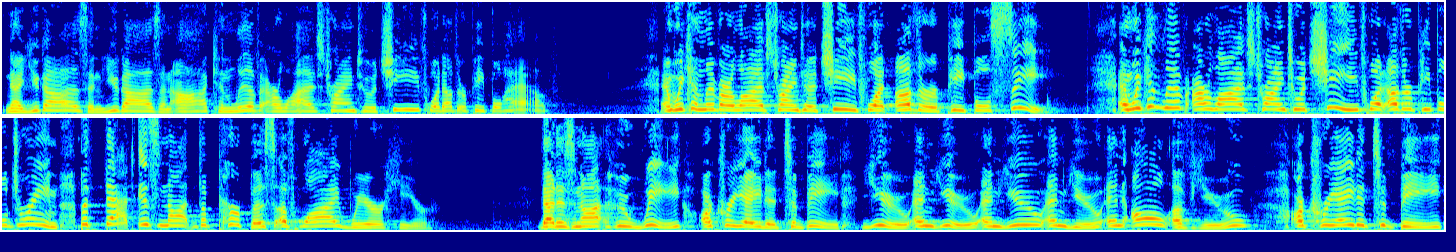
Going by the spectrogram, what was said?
Now, you guys and you guys and I can live our lives trying to achieve what other people have. And we can live our lives trying to achieve what other people see. And we can live our lives trying to achieve what other people dream. But that is not the purpose of why we're here. That is not who we are created to be. You and you and you and you and all of you are created to be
